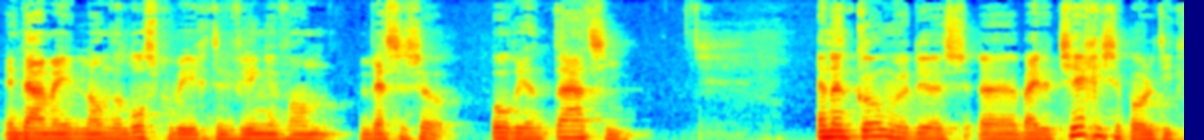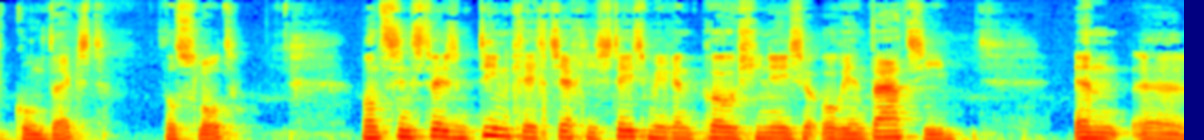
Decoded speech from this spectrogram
en daarmee landen los proberen te wringen van westerse oriëntatie. En dan komen we dus uh, bij de Tsjechische politieke context, tot slot. Want sinds 2010 kreeg Tsjechië steeds meer een pro-Chinese oriëntatie. En uh,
